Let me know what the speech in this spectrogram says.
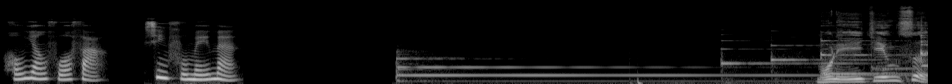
弘扬佛法，幸福美满。摩尼经寺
